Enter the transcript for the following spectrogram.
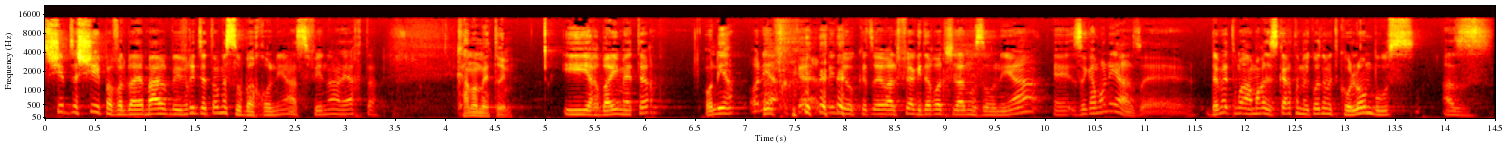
ship זה ship, אבל בעברית זה יותר מסובך, אונייה, ספינה, יאכטה. כמה מטרים? היא 40 מטר. אונייה. אונייה, כן, בדיוק, זה לפי הגדרות שלנו זה אונייה, זה גם אונייה, זה באמת, אמרת, הזכרת מקודם את קולומבוס, אז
